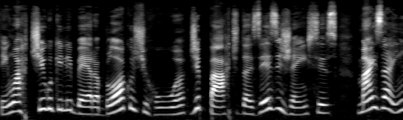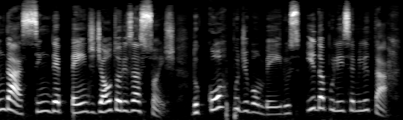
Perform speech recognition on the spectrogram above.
Tem um artigo que libera blocos de rua de parte das exigências, mas ainda assim depende de autorizações do Corpo de Bombeiros e da Polícia Militar.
